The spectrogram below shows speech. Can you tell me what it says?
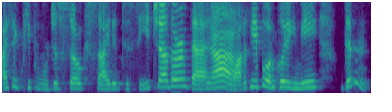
i think people were just so excited to see each other that Yeah. a lot of people including me didn't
